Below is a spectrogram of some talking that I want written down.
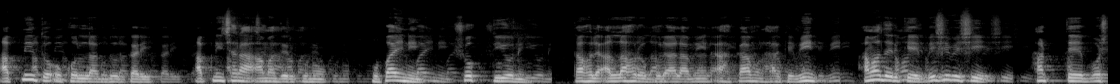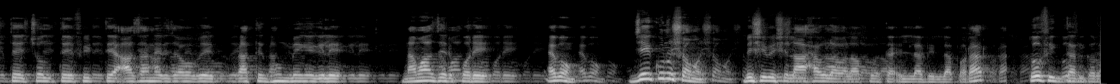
আপনি তো ও কল্যাণ দূরকারী আপনি ছাড়া আমাদের কোনো উপায় নেই শক্তিও নেই তাহলে আল্লাহ রব্বুল আলমিন আহকামুল হাকিমিন আমাদেরকে বেশি বেশি হাঁটতে, বসতে, চলতে, ফিরতে, আজানের জবাবে রাতে ঘুম ভেঙে গেলে, নামাজের পরে এবং যে কোনো সময় বেশি বেশি লাহাউলা ইল্লা বিল্লাহ পড়ার তৌফিক দান করুন।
